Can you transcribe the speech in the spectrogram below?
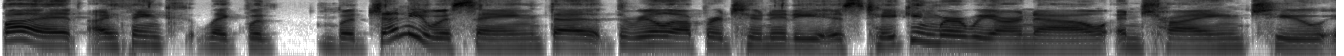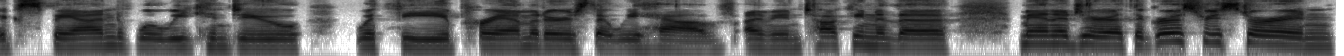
But I think, like with what Jenny was saying, that the real opportunity is taking where we are now and trying to expand what we can do with the parameters that we have. I mean, talking to the manager at the grocery store, and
